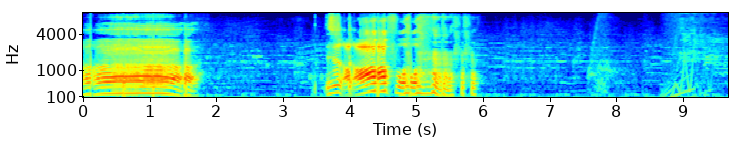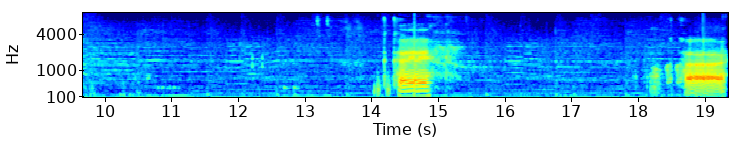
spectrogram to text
Oh, this is awful. okay. car.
